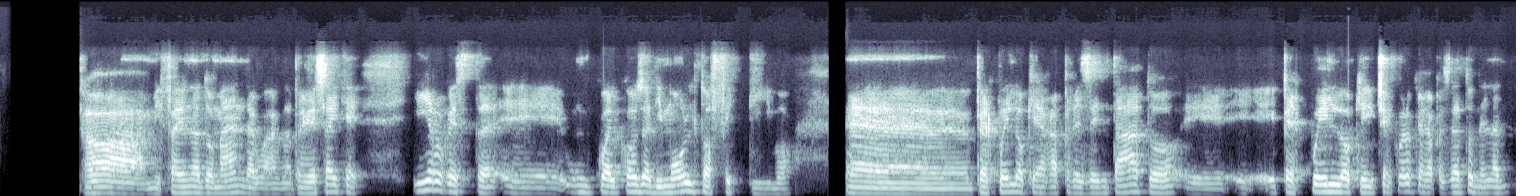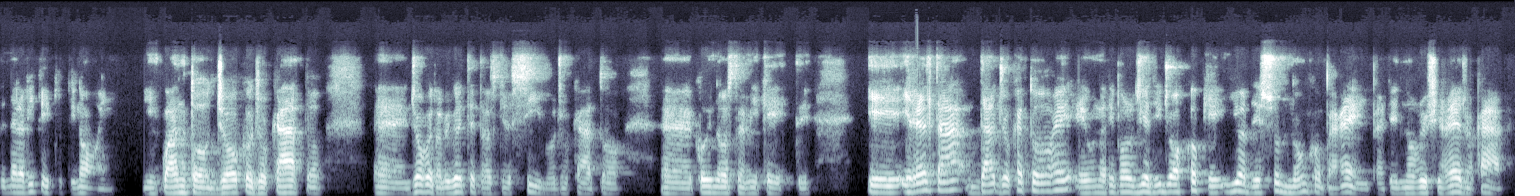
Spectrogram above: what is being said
Ah, mi fai una domanda, guarda, perché sai che HeroQuest è un qualcosa di molto affettivo eh, per quello che ha rappresentato e, e- e per quello che, cioè quello che ha rappresentato nella, nella vita di tutti noi, in quanto gioco giocato, eh, gioco tra virgolette trasgressivo, giocato eh, con i nostri amichetti. E in realtà da giocatore è una tipologia di gioco che io adesso non comprerei perché non riuscirei a giocare,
